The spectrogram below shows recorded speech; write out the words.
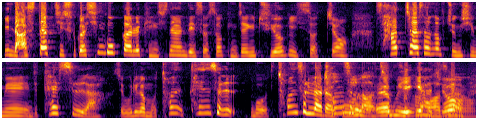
이 나스닥 지수가 신고가를 갱신하는 데 있어서 굉장히 주역이 있었죠. 4차 산업 중심의 이제 테슬라, 이제 우리가 뭐 텐, 텐슬, 뭐 천슬라라고 천슬라, 천슬라, 얘기하죠. 맞아요.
